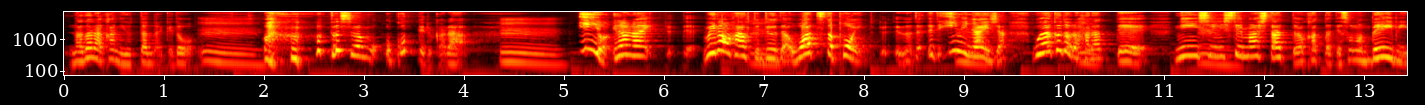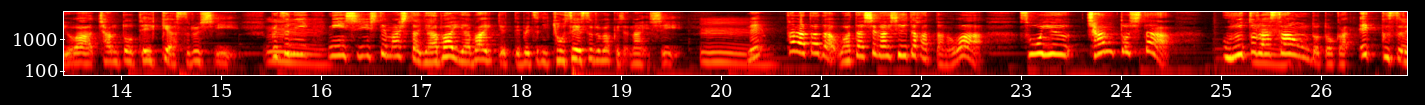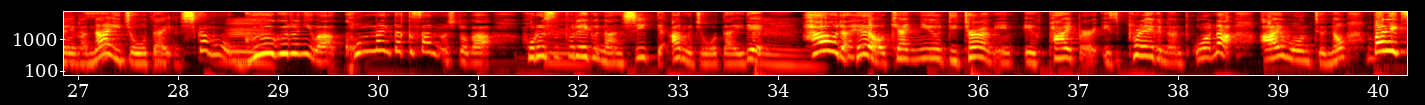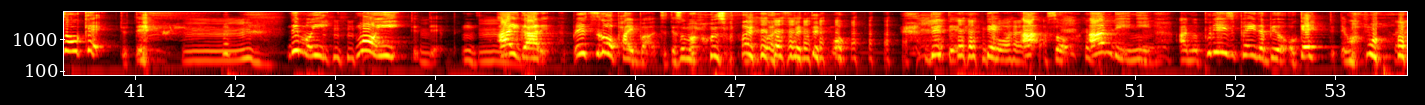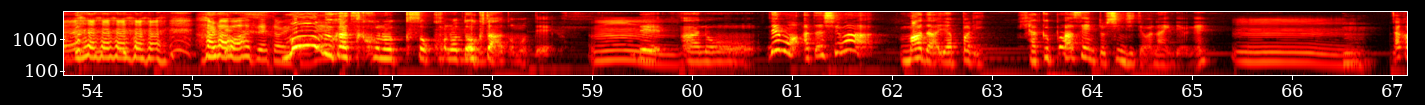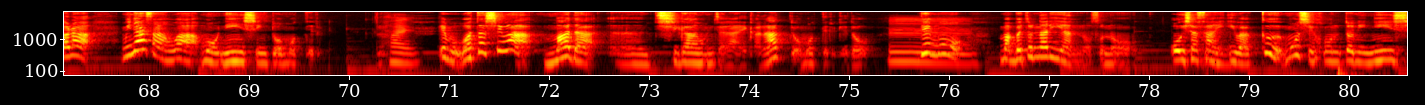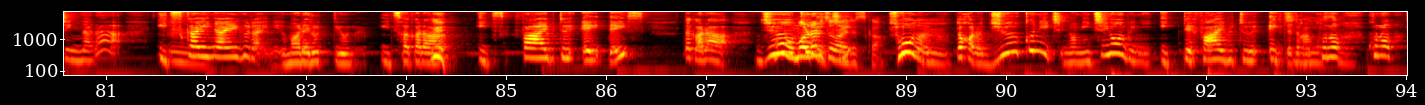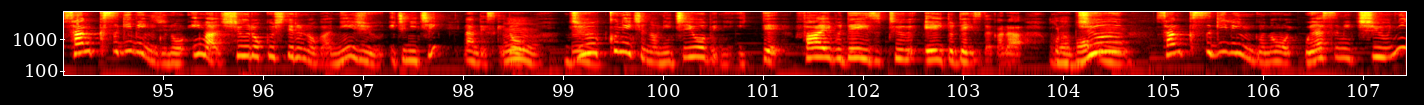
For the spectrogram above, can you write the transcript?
なだらかに言ったんだけど、うん。私はもう怒ってるから、うんいいよ、いらないって言って。We don't have to do that. What's the point? って言って。だって意味ないじゃん。500ドル払って妊娠してましたって分かったって、そのベイビーはちゃんとテイクケアするし、別に妊娠してました、やばいやばいって言って別に虚勢するわけじゃないし、うんね。ただただ私が知りたかったのは、そういうちゃんとしたウルトラサウンドとか X レイがない状態。しかも、Google にはこんなにたくさんの人がフォルスプレグナンシーってある状態で、How the hell can you determine if Piper is pregnant or not? I want to know, but it's okay! って言って。でもいいもういいって言って。うん、I got it! Let's go, Piper! って言って、そのままパイパー連れてもう 出て、で、あ、そう、アンディに、あの、please pay the bill, okay? って言って、もう、払わせといてもうムカつくこのクソ、このドクターと思って。うんで、あの、でも私はまだやっぱり100%信じてはないんだよね。うんだから、皆さんはもう妊娠と思ってる。はいでも私はまだ、うん、違うんじゃないかなって思ってるけど、うんでも、まあ、ベトナリアンのそのお医者さん曰く、もし本当に妊娠なら、5日以内ぐらいに生まれるっていうのよ。5日から、え？it's 5 to 8 days? だから、19日。もう生まれるじゃないですかそうなの。だから、19日の日曜日に行って5 to 8。だから、この、このサンクスギビングの今収録してるのが21日？なんですけど、うん19日の日曜日に行って、5 days to 8 days だから、このやば。10、うん。サンクスギビングのお休み中に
